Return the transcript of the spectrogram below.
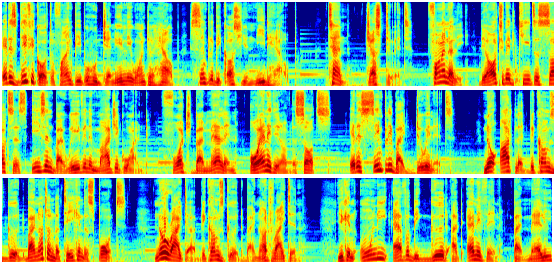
It is difficult to find people who genuinely want to help simply because you need help. 10. Just do it. Finally, the ultimate key to success isn't by waving a magic wand, forged by Merlin or anything of the sorts. It is simply by doing it. No athlete becomes good by not undertaking the sport. No writer becomes good by not writing. You can only ever be good at anything by merely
